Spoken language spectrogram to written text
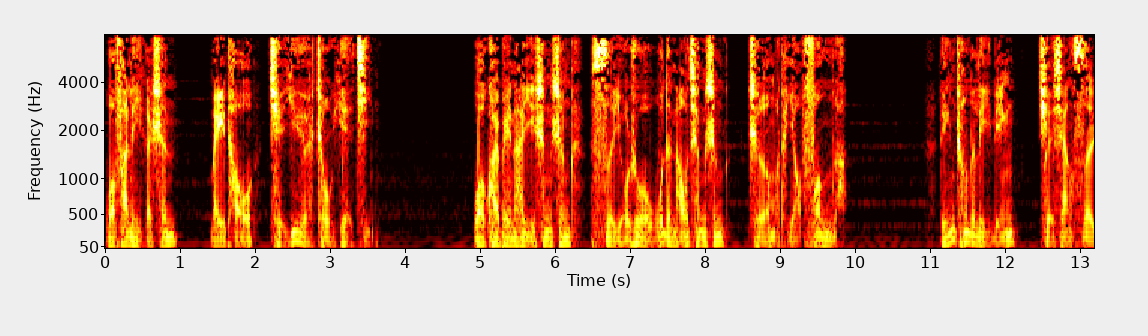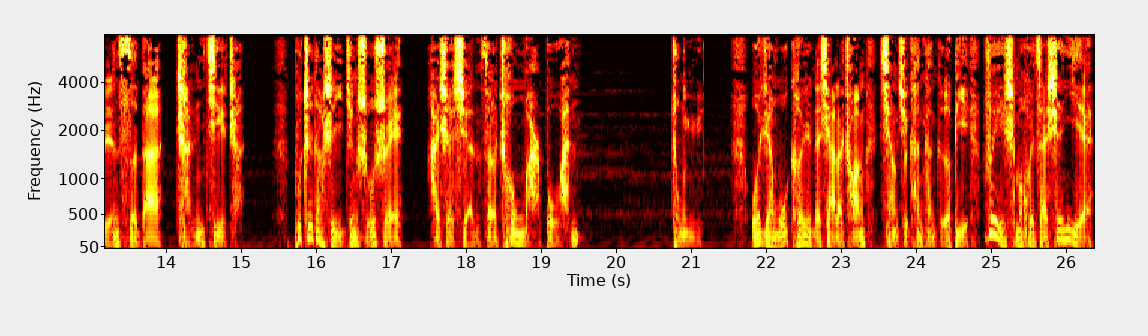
我翻了一个身，眉头却越皱越紧。我快被那一声声似有若无的挠墙声折磨的要疯了。临床的李玲却像死人似的沉寂着，不知道是已经熟睡。还是选择充耳不闻。终于，我忍无可忍的下了床，想去看看隔壁为什么会在深夜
